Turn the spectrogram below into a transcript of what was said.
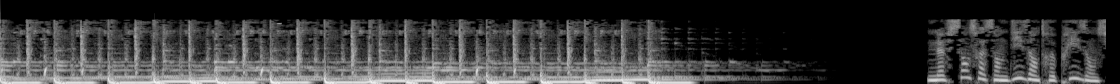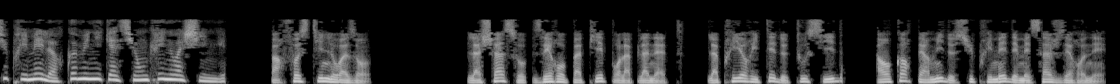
« 970 entreprises ont supprimé leur communication greenwashing. Par Faustine Loison. La chasse au zéro papier pour la planète, la priorité de Seed, a encore permis de supprimer des messages erronés.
